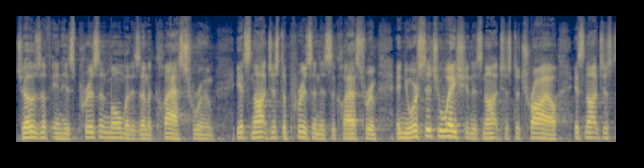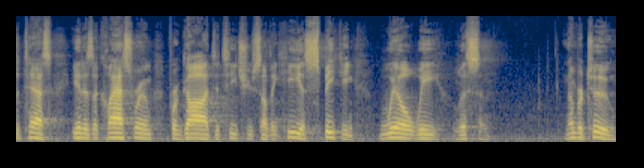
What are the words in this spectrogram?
Joseph, in his prison moment, is in a classroom. It's not just a prison, it's a classroom. And your situation is not just a trial, it's not just a test. It is a classroom for God to teach you something. He is speaking. Will we listen? Number two,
